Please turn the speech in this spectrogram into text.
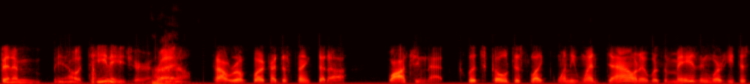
been a you know a teenager. I Right. don't know. out real quick. I just think that uh, watching that Klitschko, just like when he went down, it was amazing where he just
